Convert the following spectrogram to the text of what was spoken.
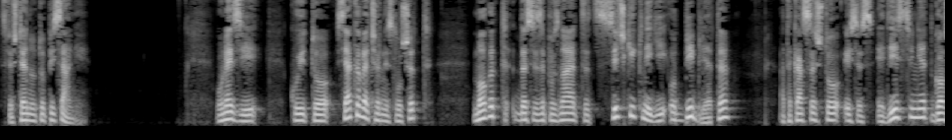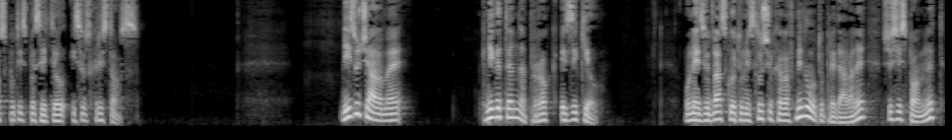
свещеното писание. Онези, които всяка вечер не слушат, могат да се запознаят с всички книги от Библията, а така също и с единственият Господ и Спасител Исус Христос. Ние изучаваме Книгата на пророк Езекил. Онези от вас, които ни слушаха в миналото предаване, ще си спомнят,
